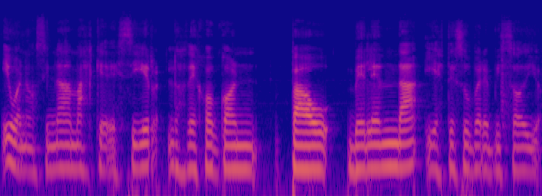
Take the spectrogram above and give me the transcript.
Y bueno, sin nada más que decir, los dejo con Pau Belenda y este super episodio.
